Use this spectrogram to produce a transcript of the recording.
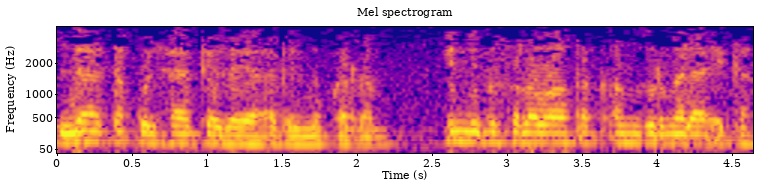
لا تقل هكذا يا أبي المكرم. إني بصلواتك أنظر ملائكة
